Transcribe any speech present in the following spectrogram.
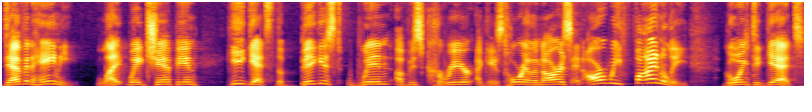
Devin Haney, lightweight champion. He gets the biggest win of his career against Jorge Linares. And are we finally going to get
